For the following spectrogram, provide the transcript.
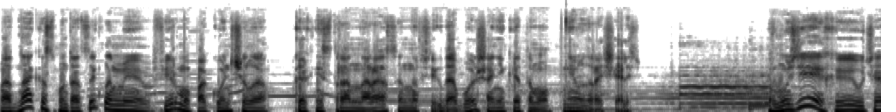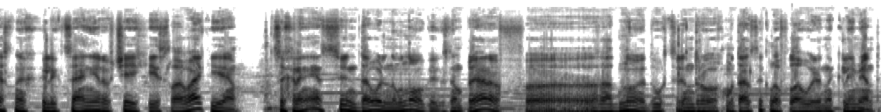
однако с мотоциклами фирма покончила, как ни странно, раз и навсегда больше они к этому не возвращались. В музеях и у частных коллекционеров Чехии и Словакии Сохраняется сегодня довольно много экземпляров э, одной- и двухцилиндровых мотоциклов Лаурина Климент.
